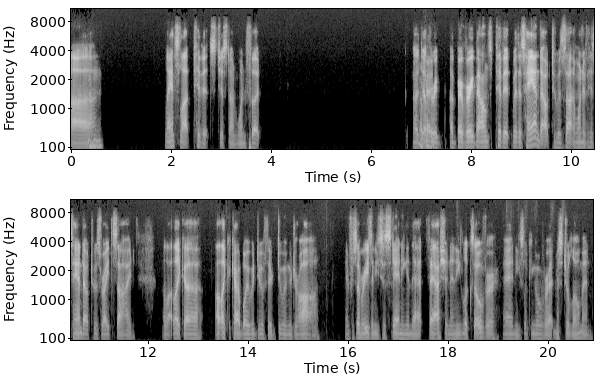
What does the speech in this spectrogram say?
uh, Mhm. Lancelot pivots just on one foot. A, a very a very balanced pivot with his hand out to his side, one of his hand out to his right side, a lot like a, a lot like a cowboy would do if they're doing a draw. And for some reason, he's just standing in that fashion, and he looks over, and he's looking over at Mr. Loman,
